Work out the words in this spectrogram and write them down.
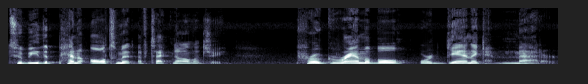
to be the penultimate of technology programmable organic matter.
